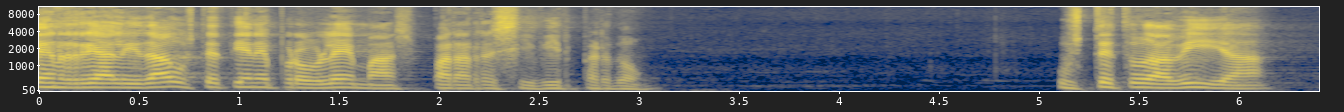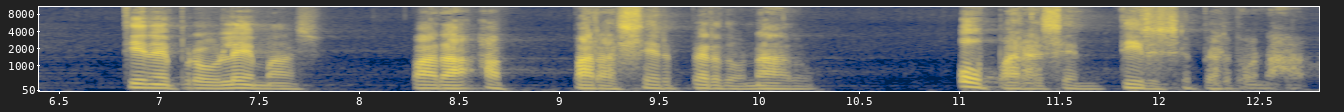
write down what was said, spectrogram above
en realidad usted tiene problemas para recibir perdón. Usted todavía tiene problemas para, para ser perdonado o para sentirse perdonado.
